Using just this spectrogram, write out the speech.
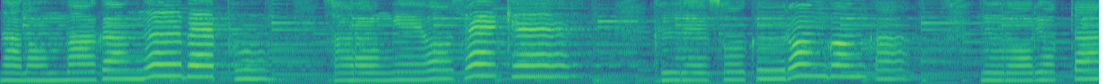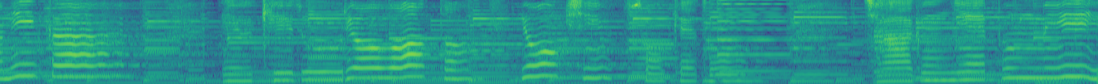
난 엄마가 늘 베푼 사랑에 어색해. 그래서 그런 건가? 늘 어렵다니까. 잃기 두려웠던 욕심 속에도 작은 예쁨이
